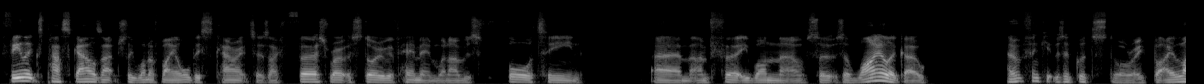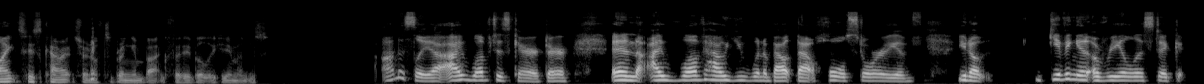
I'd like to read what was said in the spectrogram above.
Felix Pascal's actually one of my oldest characters. I first wrote a story with him in when I was 14. Um, I'm 31 now, so it was a while ago. I don't think it was a good story, but I liked his character enough to bring him back for Who Built the Humans. honestly i loved his character and i love how you went about that whole story of you know giving it a realistic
